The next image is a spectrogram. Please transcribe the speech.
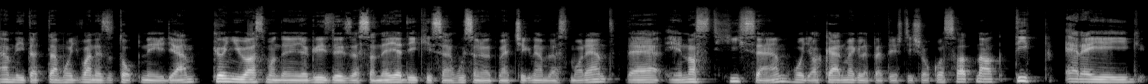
említettem, hogy van ez a top négyem. Könnyű azt mondani, hogy a Grizzlies lesz a negyedik, hiszen 25 meccsig nem lesz Morant, de én azt hiszem, hogy akár meglepetést is okozhatnak. Tip erejéig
